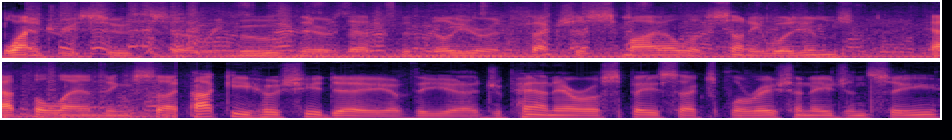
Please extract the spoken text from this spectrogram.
black entry suits uh, removed. There's that familiar infectious smile of Suni Williams at the landing site. Aki Hoshide of the uh, Japan Aerospace Exploration Agency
